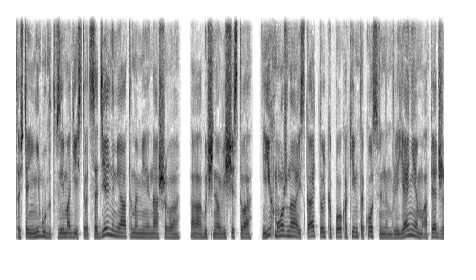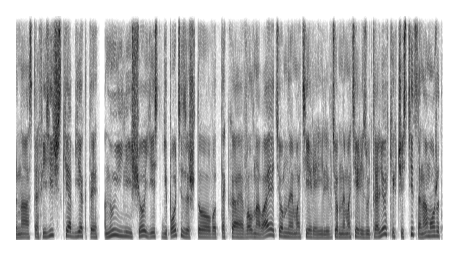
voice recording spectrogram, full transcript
то есть они не будут взаимодействовать с отдельными атомами нашего обычного вещества. И их можно искать только по каким-то косвенным влияниям, опять же, на астрофизические объекты. Ну или еще есть гипотезы, что вот такая волновая темная материя или темная материя из ультралегких частиц, она может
